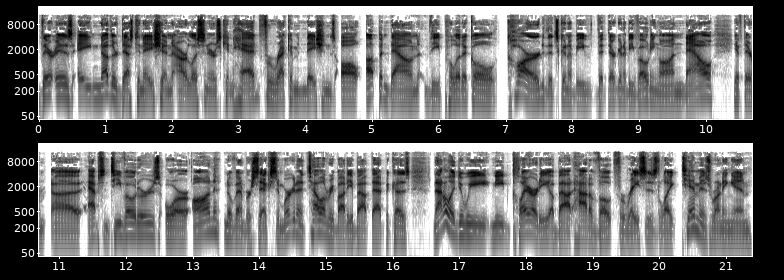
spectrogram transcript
There is another destination our listeners can head for recommendations all up and down the political card that's going to be that they're going to be voting on now if they're uh, absentee voters or on November 6th and we're going to tell everybody about that because not only do we need clarity about how to vote for races like Tim is running in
